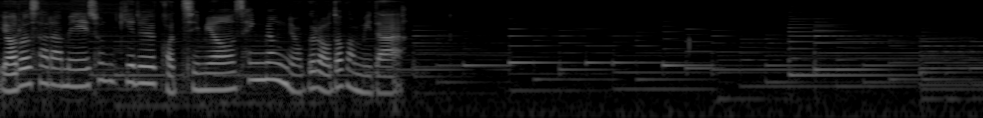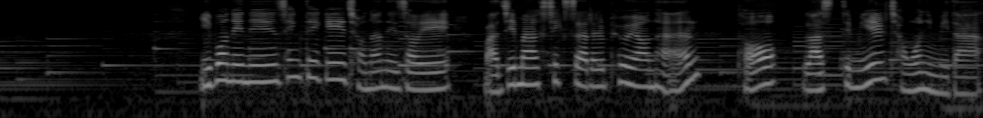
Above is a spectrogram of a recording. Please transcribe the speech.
여러 사람의 손길을 거치며 생명력을 얻어갑니다. 이번에는 생태계 전환에서의 마지막 식사를 표현한 더 라스트 밀 정원입니다.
